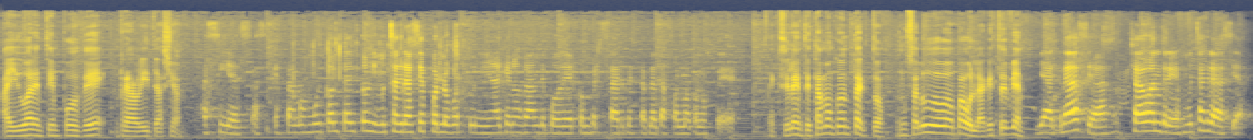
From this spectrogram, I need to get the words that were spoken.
ayudar en tiempos de rehabilitación. Así es, así que estamos muy contentos y muchas gracias por la oportunidad que nos dan de poder conversar de esta plataforma con ustedes. Excelente, estamos en contacto. Un saludo, Paula, que estés bien. Ya, gracias. Chao, Andrés, muchas gracias.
